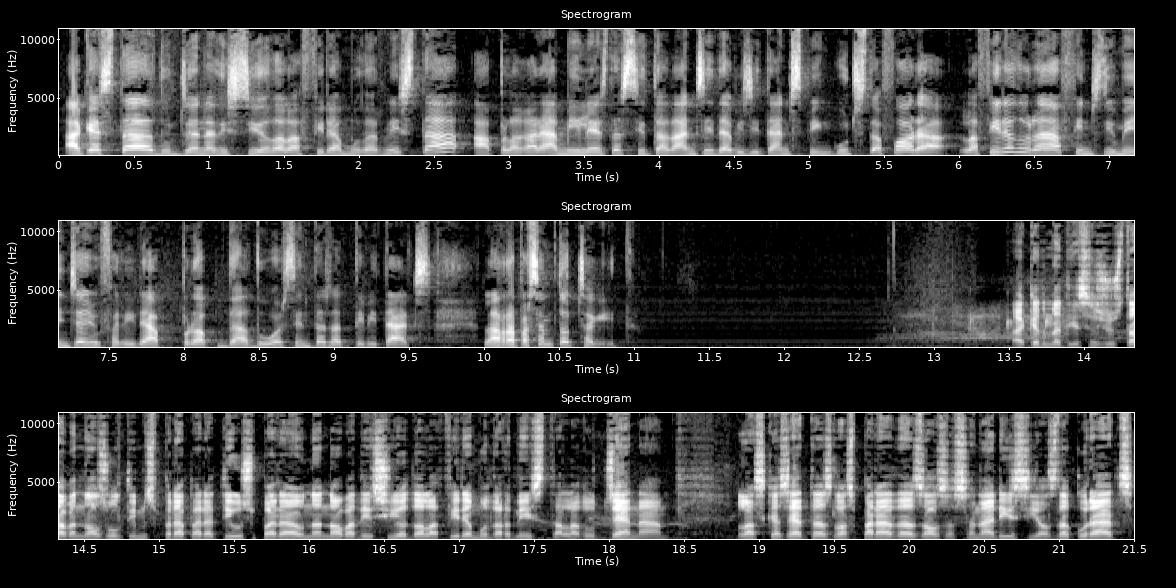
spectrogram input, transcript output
Aquesta dotzena edició de la Fira Modernista aplegarà milers de ciutadans i de visitants vinguts de fora. La fira durarà fins diumenge i oferirà prop de 200 activitats. La repassem tot seguit. Aquest matí s'ajustaven els últims preparatius per a una nova edició de la Fira Modernista, la dotzena. Les casetes, les parades, els escenaris i els decorats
